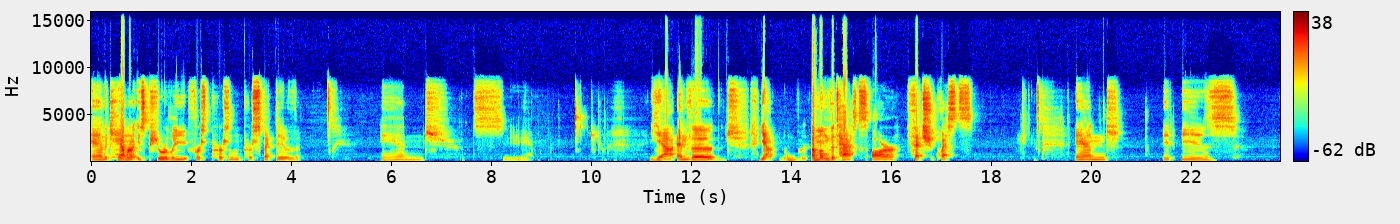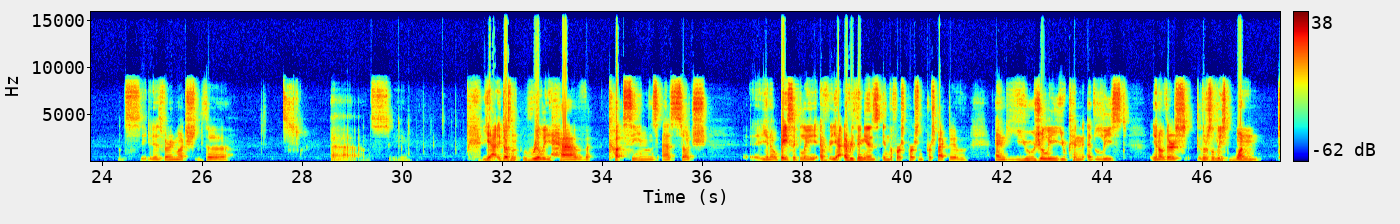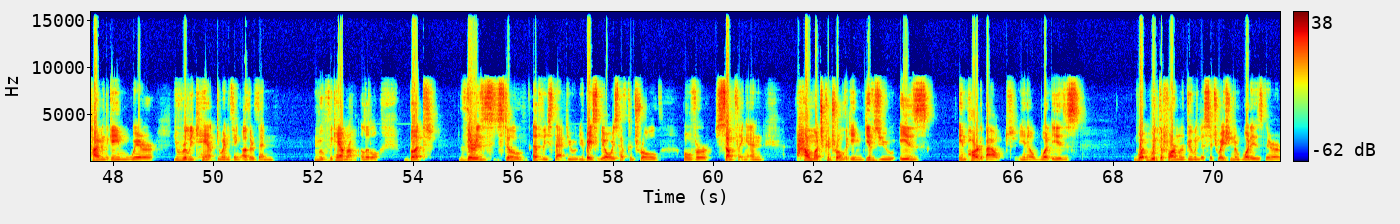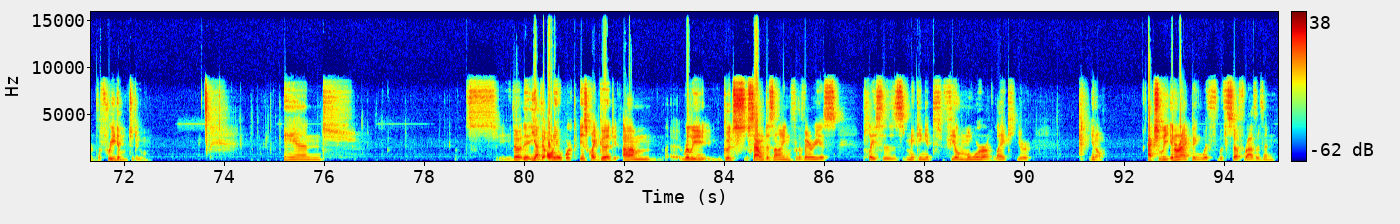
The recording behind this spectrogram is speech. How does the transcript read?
And the camera is purely first-person perspective. And let's see. Yeah, and the yeah, among the tasks are fetch quests. And it is let's see, it is very much the, uh, let's see, yeah, it doesn't really have cutscenes as such, you know, basically, every, yeah, everything is in the first-person perspective, and usually you can at least, you know, there's, there's at least one time in the game where you really can't do anything other than move the camera a little but there is still at least that. You, you basically always have control over something, and how much control the game gives you is in part about, you know, what is what would the farmer do in this situation and what is their the freedom to do and see the yeah the audio work is quite good um, really good sound design for the various places, making it feel more like you're, you know, actually interacting with, with stuff rather than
